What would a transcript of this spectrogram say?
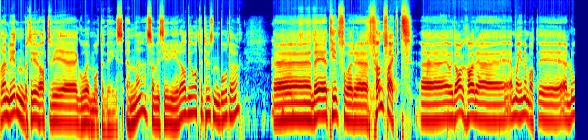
Og den lyden betyr at vi eh, går mot veis ende, som vi sier i Radio 8000 Bodø. Eh, det er tid for eh, fun fact. Eh, og i dag har jeg Jeg må innrømme at jeg, jeg lo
